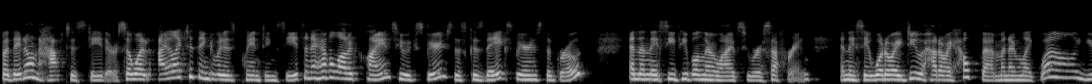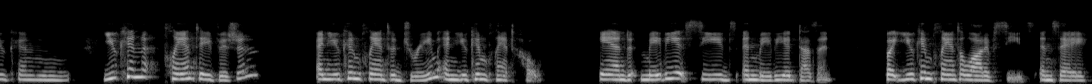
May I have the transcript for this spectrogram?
But they don't have to stay there. So, what I like to think of it as planting seeds. And I have a lot of clients who experience this because they experience the growth and then they see people in their lives who are suffering and they say what do i do how do i help them and i'm like well you can you can plant a vision and you can plant a dream and you can plant hope and maybe it seeds and maybe it doesn't but you can plant a lot of seeds and say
